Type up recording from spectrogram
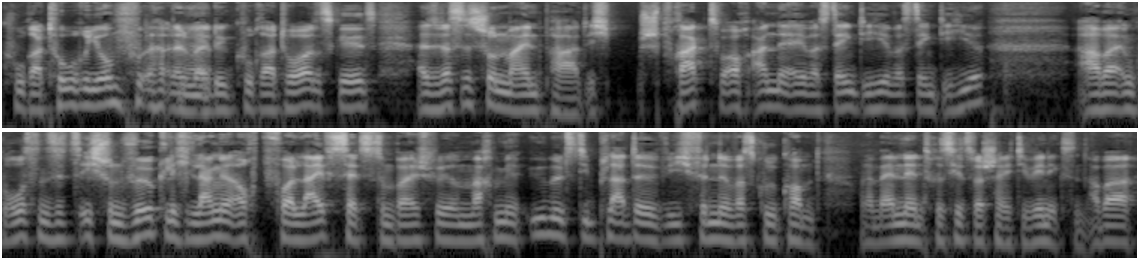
Kuratorium, an meine Kurator-Skills. Also das ist schon mein Part. Ich frage zwar auch an, ey, was denkt ihr hier, was denkt ihr hier? Aber im Großen sitze ich schon wirklich lange, auch vor Live-Sets zum Beispiel, und mache mir übelst die Platte, wie ich finde, was cool kommt. Und am Ende interessiert es wahrscheinlich die wenigsten. Aber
